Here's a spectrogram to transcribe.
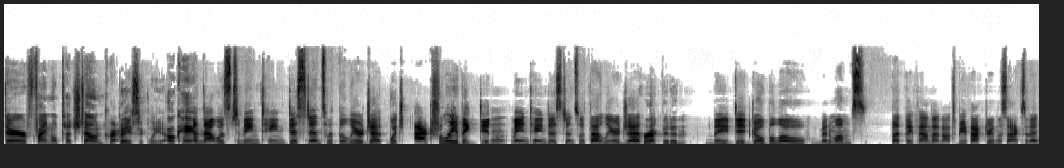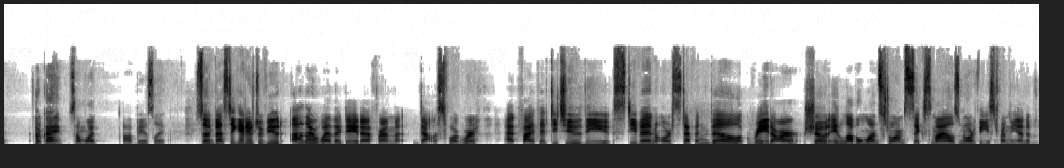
Their final touchdown? Correct. basically yeah. Okay. And that was to maintain distance with the Learjet, which actually they didn't maintain distance with that Learjet. Correct, they didn't. They did go below minimums, but they found that not to be a factor in this accident, okay. somewhat obviously. So investigators reviewed other weather data from Dallas Fort Worth. At 5:52, the Stephen or Stephenville radar showed a level 1 storm 6 miles northeast from the end of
